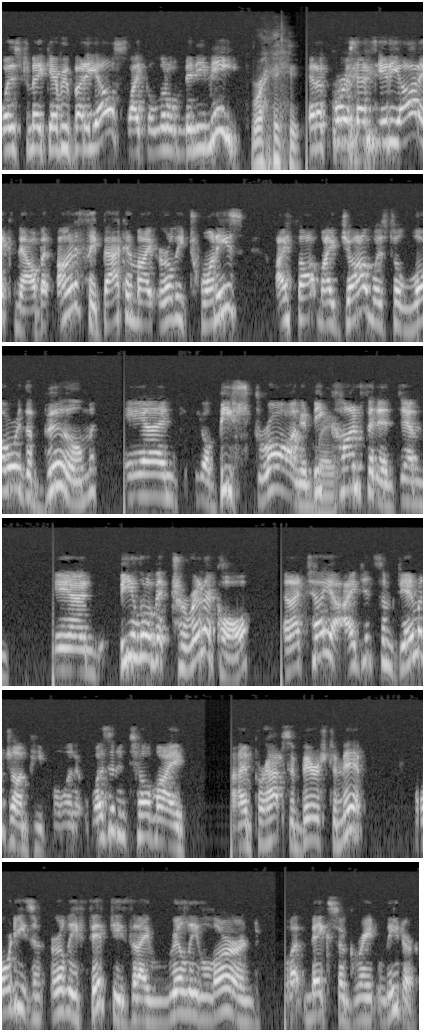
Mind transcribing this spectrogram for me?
was to make everybody else like a little mini me. Right. And of course, that's idiotic now. But honestly, back in my early 20s, I thought my job was to lower the boom and you know be strong and be right. confident and and be a little bit tyrannical. And I tell you, I did some damage on people, and it wasn't until my I'm perhaps embarrassed to admit 40s and early 50s that I really learned what makes a great leader.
